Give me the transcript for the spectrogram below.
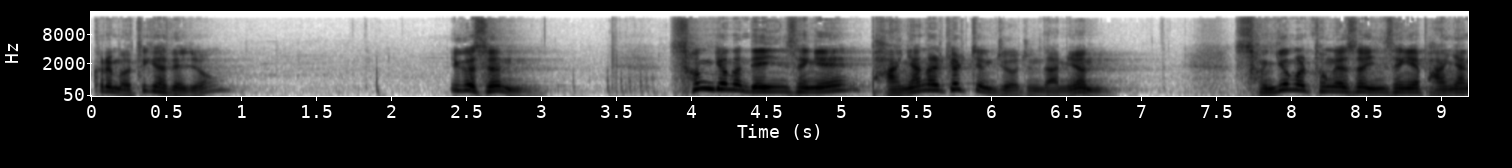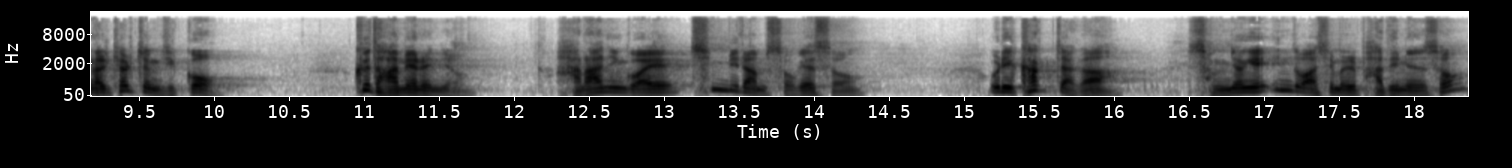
그러면 어떻게 해야 되죠? 이것은 성경은 내 인생의 방향을 결정 지어 준다면 성경을 통해서 인생의 방향을 결정 짓고 그 다음에는요, 하나님과의 친밀함 속에서 우리 각자가 성령의 인도하심을 받으면서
